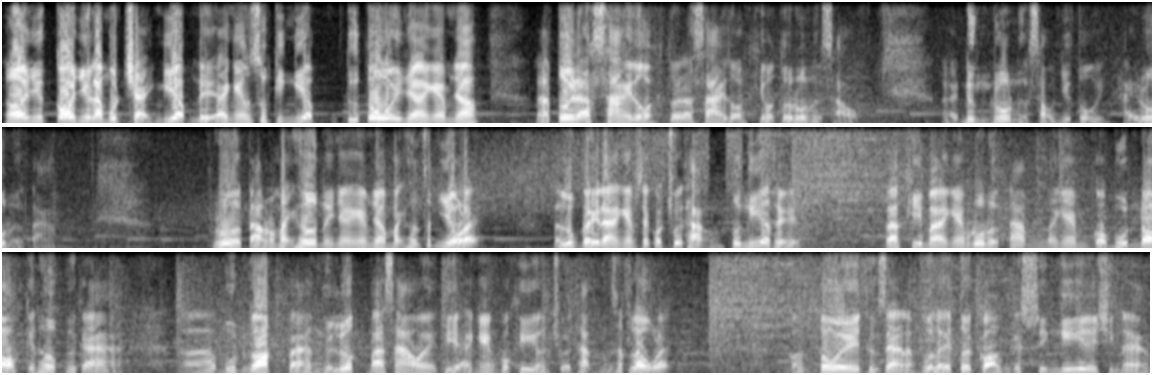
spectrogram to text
Đó như coi như là một trải nghiệm để anh em rút kinh nghiệm từ tôi nha anh em nhá. Là tôi đã sai rồi tôi đã sai rồi khi mà tôi roll ở 6 đấy, đừng roll ở 6 như tôi hãy roll ở 8 roll ở 8 nó mạnh hơn đấy nha anh em nhá mạnh hơn rất nhiều đấy là lúc đấy là anh em sẽ có chuỗi thắng. Tôi nghĩ là thế. Và khi mà anh em roll ở 8 anh em có bốn đỏ kết hợp với cả à, bốn uh, gót và người nước 3 sao ấy thì anh em có khi còn chuỗi thắng rất lâu đấy. Còn tôi ấy thực ra là vừa lấy tôi có một cái suy nghĩ đấy chính là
